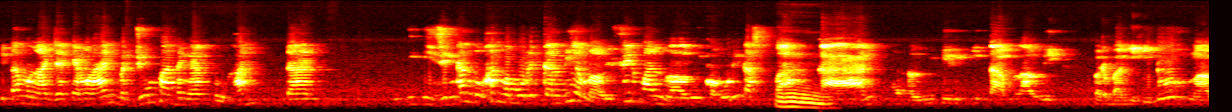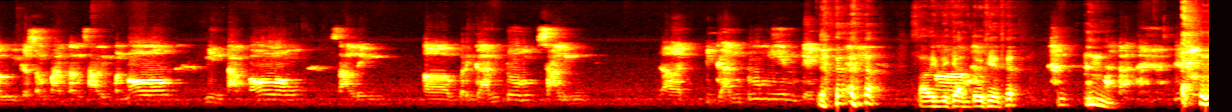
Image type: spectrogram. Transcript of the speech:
kita mengajak yang lain berjumpa dengan izinkan Tuhan memuridkan dia melalui firman, melalui komunitas, Hmm. bahkan melalui diri kita, melalui berbagi hidup, melalui kesempatan saling menolong, minta tolong, saling uh, bergantung, saling uh, digantungin kayak gitu. Saling digantungin. jadi,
